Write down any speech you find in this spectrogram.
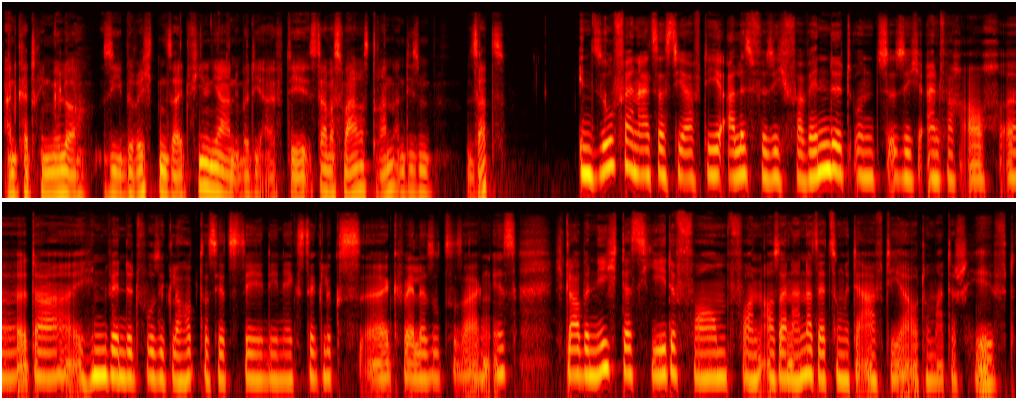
an Kathrin Müller, Sie berichten seit vielen Jahren über die AfD. Ist da was Wahres dran an diesem Satz? Insofern, als dass die AfD alles für sich verwendet und sich einfach auch äh, da hinwendet, wo sie glaubt, dass jetzt die, die nächste Glücksquelle sozusagen ist. Ich glaube nicht, dass jede Form von Auseinandersetzung mit der AfD automatisch hilft.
